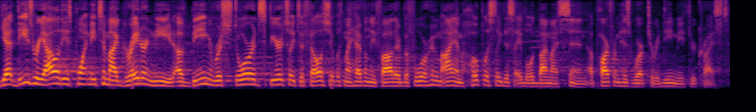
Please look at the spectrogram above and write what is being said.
Yet these realities point me to my greater need of being restored spiritually to fellowship with my Heavenly Father, before whom I am hopelessly disabled by my sin, apart from His work to redeem me through Christ.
